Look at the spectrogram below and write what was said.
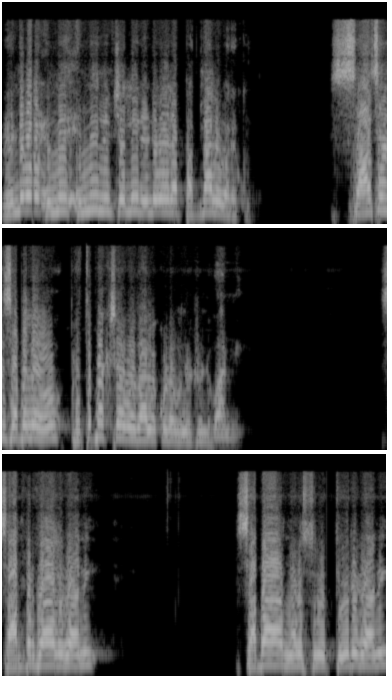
రెండు వేల ఎనిమిది ఎనిమిది నుంచి వెళ్ళి రెండు వేల పద్నాలుగు వరకు శాసనసభలో ప్రతిపక్ష హోదాలో కూడా ఉన్నటువంటి వాడిని సాంప్రదాయాలు కానీ సభ నడుస్తున్న తీరు కానీ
